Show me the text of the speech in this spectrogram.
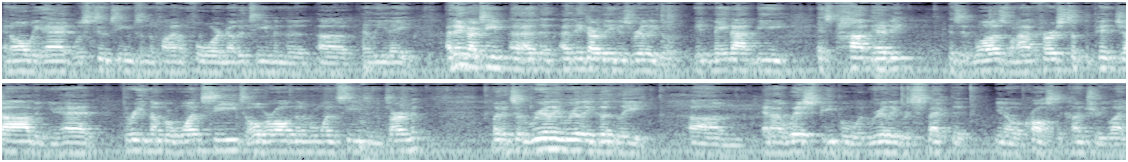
and all we had was two teams in the Final Four, another team in the uh, Elite Eight. I think our team, uh, I think our league is really good. It may not be as top heavy as it was when I first took the Pitt job, and you had three number one seeds, overall number one seeds in the tournament but it's a really, really good league. Um, and I wish people would really respect it, you know, across the country like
